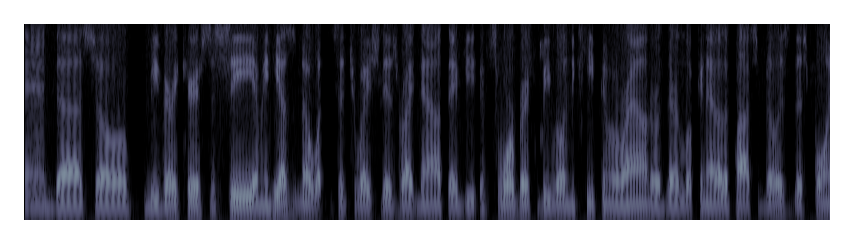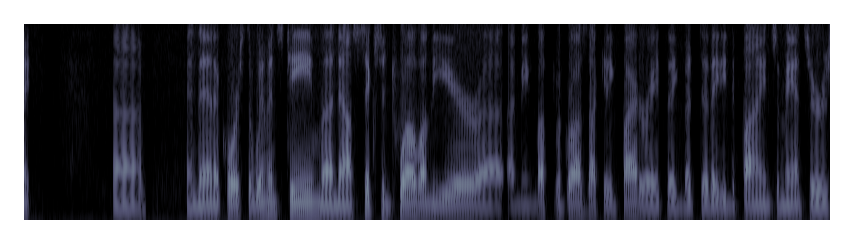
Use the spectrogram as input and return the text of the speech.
And uh, so, be very curious to see. I mean, he doesn't know what the situation is right now. If they be, if Swarbrick would be willing to keep him around, or they're looking at other possibilities at this point. Uh, and then, of course, the women's team uh, now six and twelve on the year. Uh, I mean, Muff McGraw's not getting fired or anything, but uh, they need to find some answers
